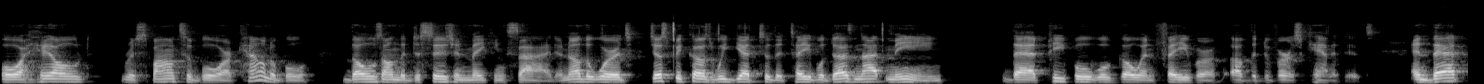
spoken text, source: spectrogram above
or held responsible or accountable those on the decision making side. In other words, just because we get to the table does not mean that people will go in favor of the diverse candidates. And that,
